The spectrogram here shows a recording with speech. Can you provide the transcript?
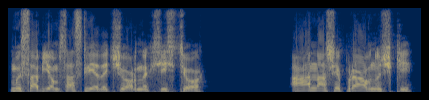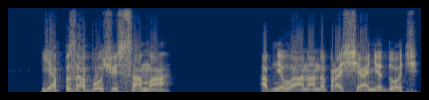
мы собьем со следа черных сестер. А о нашей правнучке я позабочусь сама. Обняла она на прощание дочь.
